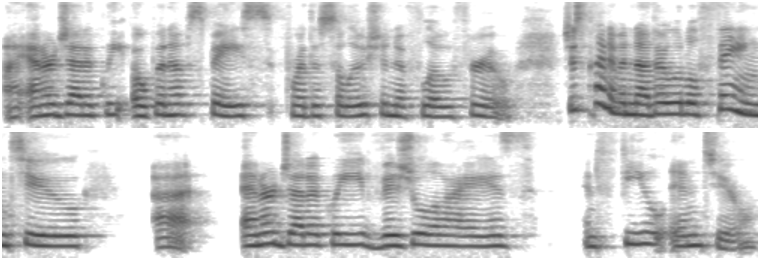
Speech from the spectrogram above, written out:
I energetically open up space for the solution to flow through. Just kind of another little thing to uh, energetically visualize and feel into.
